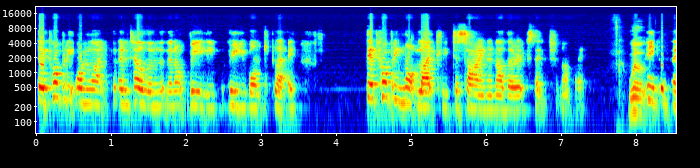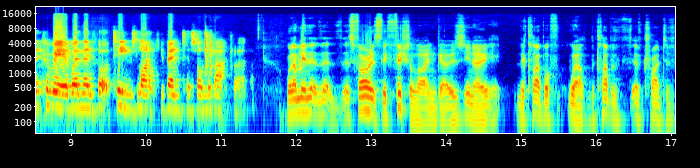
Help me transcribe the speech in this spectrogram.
they're probably unlike and tell them that they're not really who you want to play. They're probably not likely to sign another extension, are they? well, peak of their career when they've got teams like Juventus on the back burner. Well, I mean, the, the, as far as the official line goes, you know, the club off. Well, the club have, have tried to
